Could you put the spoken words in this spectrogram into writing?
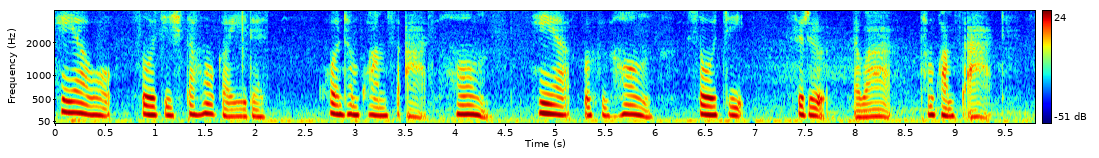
部屋を掃除した方がいいです ควรทำความสะอาดห้องเฮียก็คือห้อง掃除する แปลว่าทำความสะอาด掃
